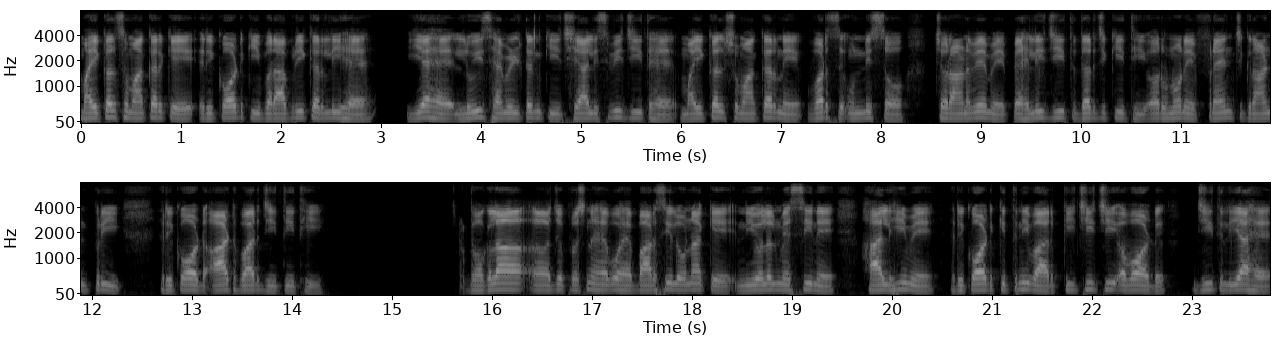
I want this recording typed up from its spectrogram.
माइकल सुमाकर के रिकॉर्ड की बराबरी कर ली है। यह है लुइस हैमिल्टन की छियालीसवीं जीत है। माइकल शुमाकर ने वर्ष उन्नीस सौ चौरानवे में पहली जीत दर्ज की थी और उन्होंने फ्रेंच ग्रांड प्री रिकॉर्ड आठ बार जीती थी। तो अगला जो प्रश्न है वो है, बार्सिलोना के नियोलन मेस्सी ने हाल ही में रिकॉर्ड कितनी बार पीचीची अवार्ड जीत लिया है?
